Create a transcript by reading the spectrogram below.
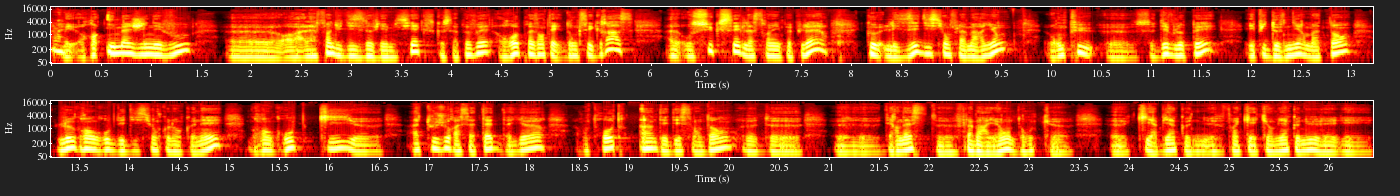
Mais imaginez-vous euh, à la fin du 19e siècle ce que ça pouvait représenter. Donc c'est grâce au succès de l'astronomie populaire que les éditions Flammarion ont pu euh, se développer et puis devenir maintenant le grand groupe d'éditions que l'on connaît, grand groupe qui euh, a toujours à sa tête d'ailleurs entre autres un des descendants euh, euh, d'Ernest Flammarion, donc euh, qui a bien connu, enfin qui, ont bien connu les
